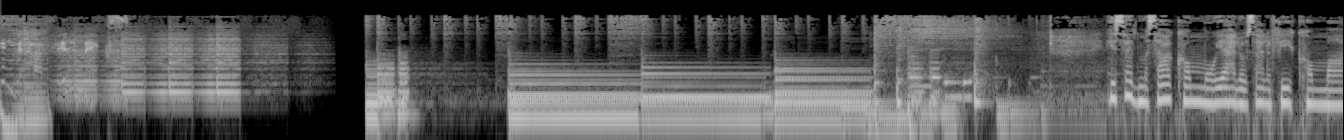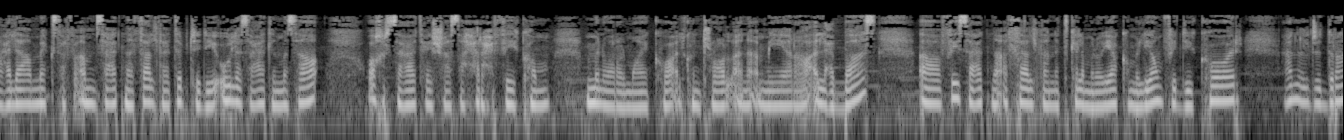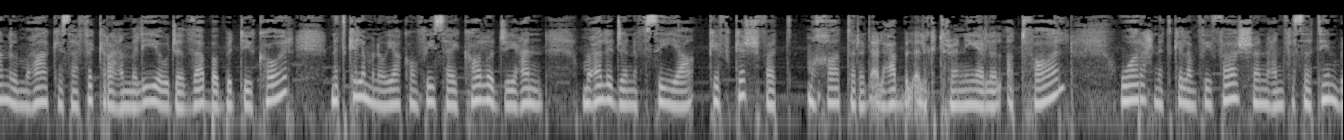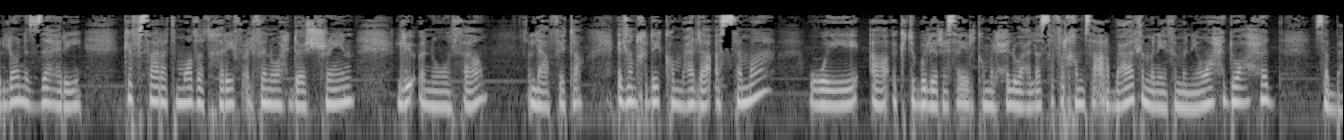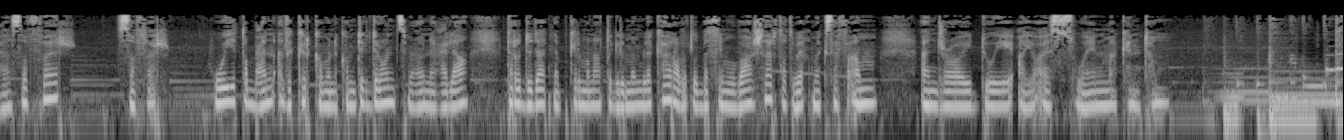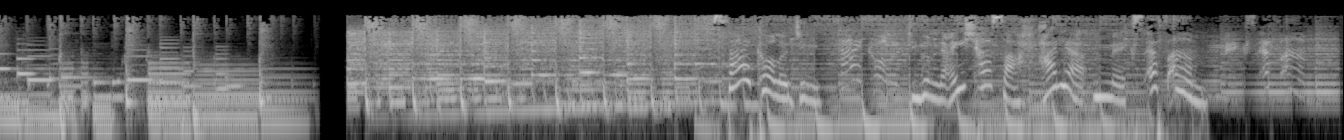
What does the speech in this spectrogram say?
يسعد مساكم ويا أهلا وسهلا فيكم على Mix FM. ساعتنا الثالثة تبتدي أولى ساعات المساء وآخر ساعات عيشها صح رح فيكم من وراء ال mic وال control أنا أميرة العباس. آه في ساعتنا الثالثة نتكلم أنا وياكم اليوم في ديكور عن الجدران المعاكسة. فكرة عملية وجذابة بالديكور. نتكلم أنا وياكم في سايكولوجي عن معالجة نفسية كيف كشفت مخاطر الألعاب الإلكترونية للأطفال. وراح نتكلم في fashion عن فساتين باللون الزهري. كيف صارت موضة خريف 2021 لأنوثة لافتة؟ إذا خليكم على السماع واكتبوا لي رسائلكم الحلوة على صفر خمسة أربعة ثمانية, ثمانية واحد, واحد سبعة صفر صفر. وطبعا أذكركم أنكم تقدرون تسمعونا على تردداتنا بكل مناطق المملكة رابط البث المباشر تطبيق Mix FM Android و iOS وين ما كنتم. سايكولوجي ضمن عيشها صح على Mix FM Mix FM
